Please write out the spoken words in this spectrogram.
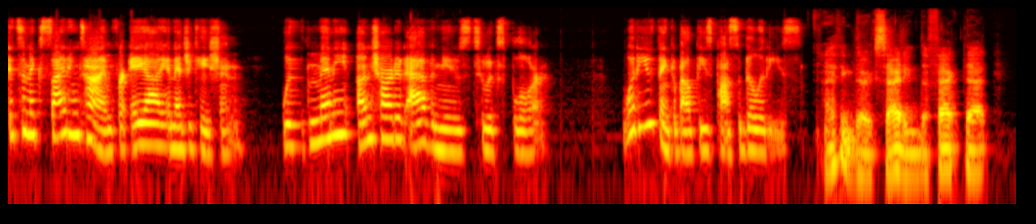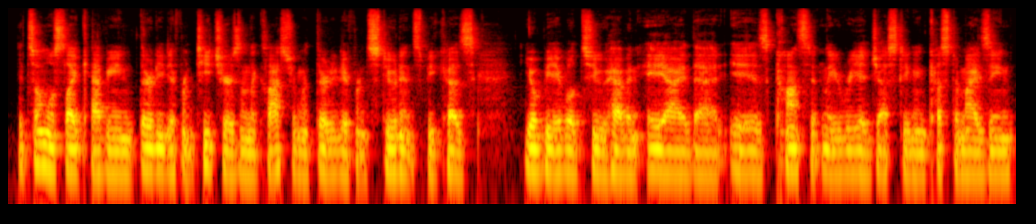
It's an exciting time for AI in education, with many uncharted avenues to explore. What do you think about these possibilities? I think they're exciting. The fact that it's almost like having 30 different teachers in the classroom with 30 different students because you'll be able to have an AI that is constantly readjusting and customizing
